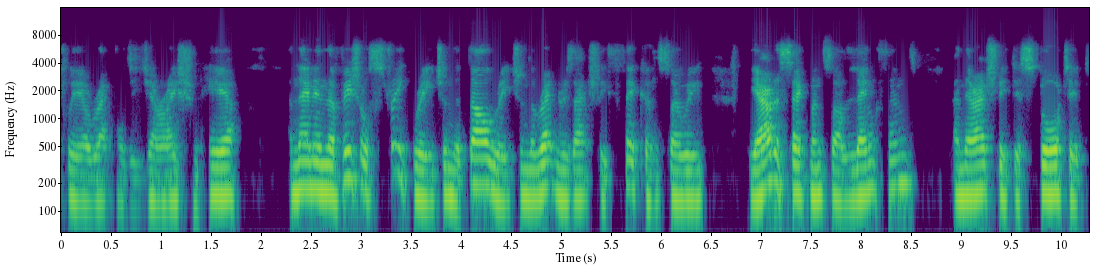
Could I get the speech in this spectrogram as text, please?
clear retinal degeneration here. And then in the visual streak region, the dull region, the retina is actually thickened. So we, the outer segments are lengthened and they're actually distorted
